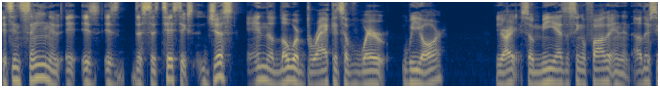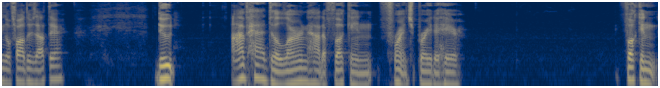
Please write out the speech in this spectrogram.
It's insane. It, it is is the statistics just in the lower brackets of where we are. You all right? So me as a single father, and then other single fathers out there, dude I've had to learn how to fucking French braid a hair. Fucking,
